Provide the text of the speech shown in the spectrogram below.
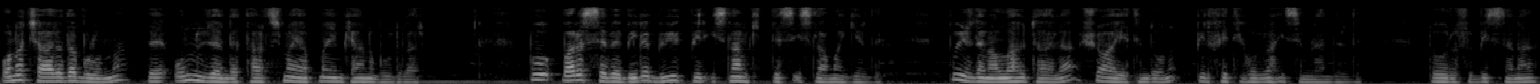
ona çağrıda bulunma ve onun üzerinde tartışma yapma imkanı buldular. Bu barış sebebiyle büyük bir İslam kitlesi İslam'a girdi. Bu yüzden Allahü Teala şu ayetinde onu bir fetihullah isimlendirdi. Doğrusu biz sana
